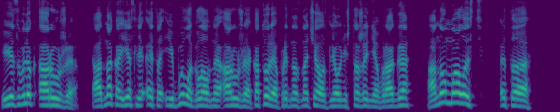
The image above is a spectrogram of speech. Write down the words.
и извлек оружие. Однако, если это и было главное оружие, которое предназначалось для уничтожения врага, оно малость... это...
